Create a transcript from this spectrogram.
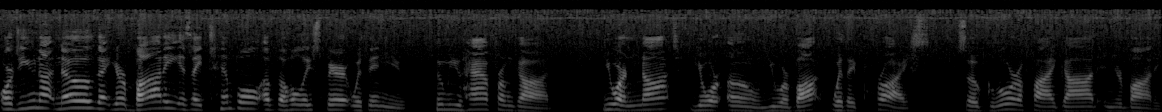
"Or do you not know that your body is a temple of the Holy Spirit within you, whom you have from God? You are not your own. You were bought with a price. So glorify God in your body."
